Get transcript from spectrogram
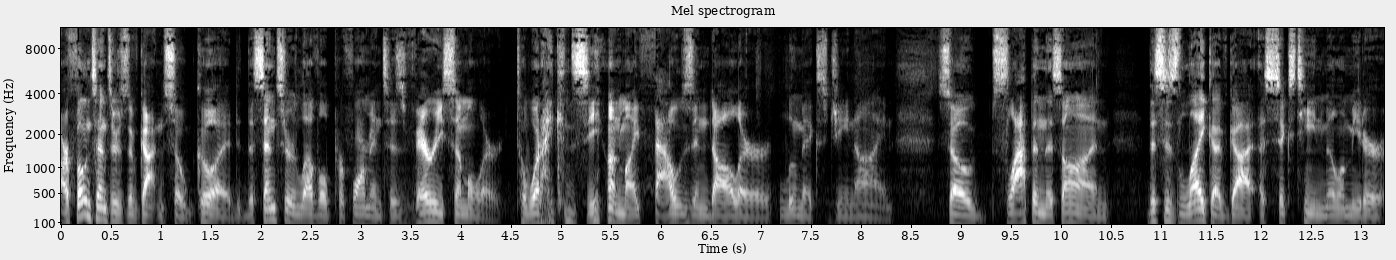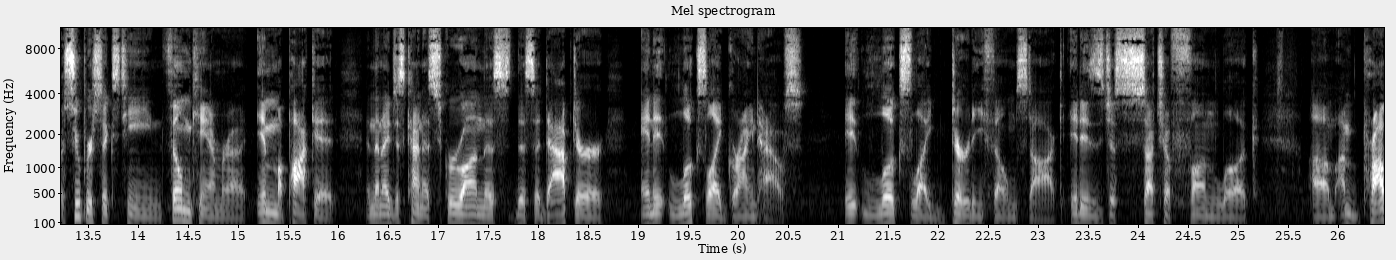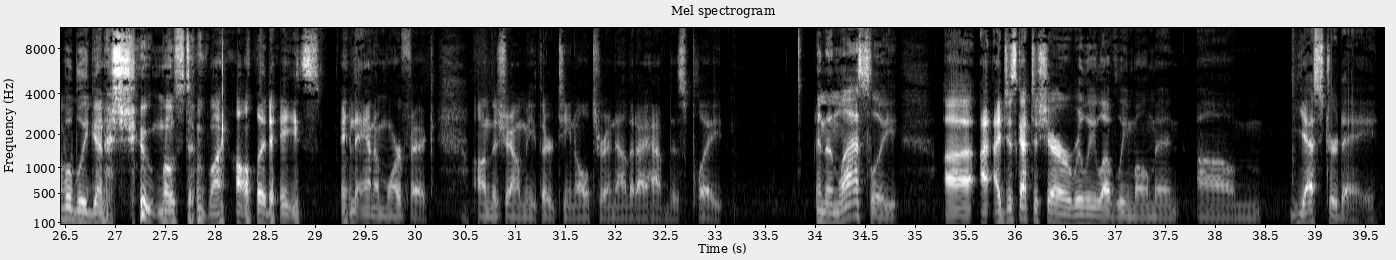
our phone sensors have gotten so good. The sensor level performance is very similar to what I can see on my thousand dollar Lumix G9. So slapping this on, this is like I've got a 16 millimeter, a Super 16 film camera in my pocket, and then I just kind of screw on this this adapter, and it looks like Grindhouse it looks like dirty film stock. It is just such a fun look. Um, I'm probably going to shoot most of my holidays in anamorphic on the Xiaomi 13 Ultra now that I have this plate. And then lastly, uh, I, I, just got to share a really lovely moment um, yesterday.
